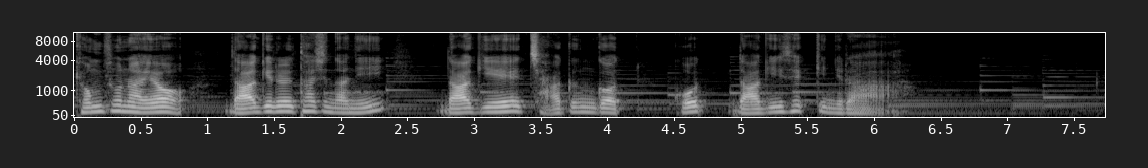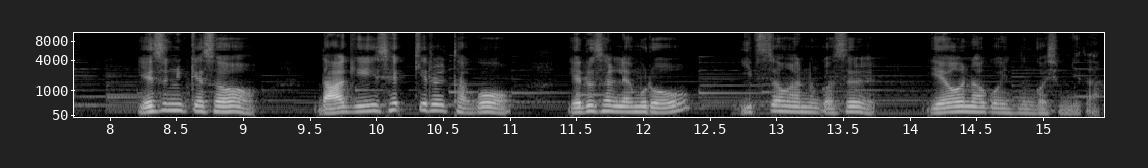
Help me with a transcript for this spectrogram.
겸손하여 나귀를 타시나니 나귀의 작은 것 곧 나귀 새끼니라. 예수님께서 나귀 새끼를 타고 예루살렘으로 입성하는 것을 예언하고 있는 것입니다.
